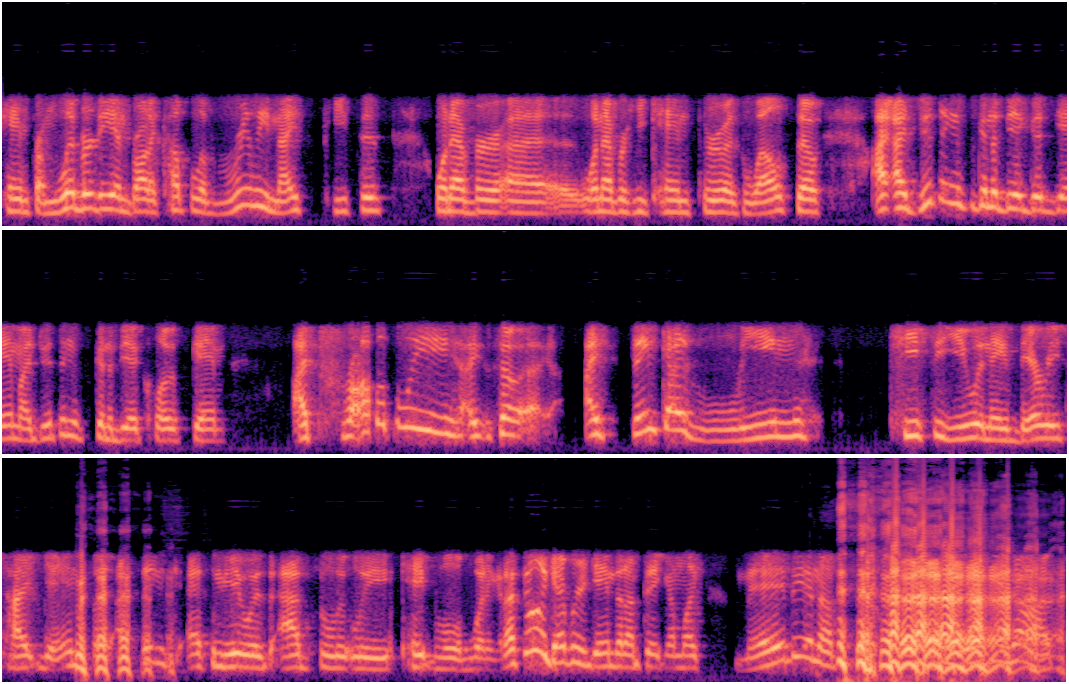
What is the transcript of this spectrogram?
came from Liberty and brought a couple of really nice pieces whenever uh, whenever he came through as well. So I, I do think it's going to be a good game. I do think it's going to be a close game. I probably I, so I think I lean TCU in a very tight game, but I think SMU is absolutely capable of winning it. I feel like every game that I'm taking, I'm like, maybe enough, maybe not.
